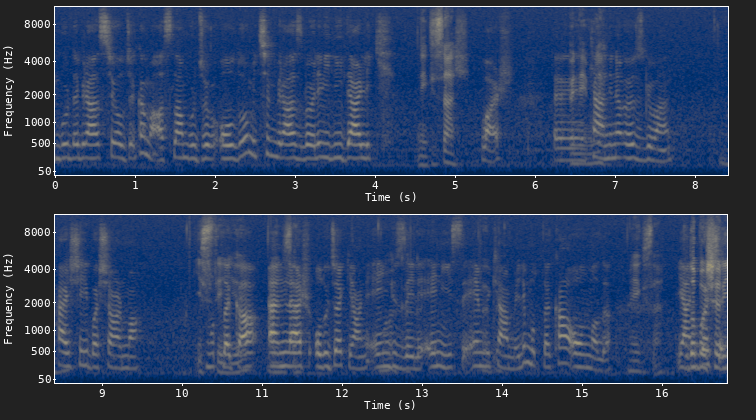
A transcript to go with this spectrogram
burada biraz şey olacak ama Aslan Burcu olduğum için biraz böyle bir liderlik Ne güzel. var. E, Önemli. Kendine özgüven, her şeyi başarma, İsteği. mutlaka enler olacak yani en Muhakkak. güzeli, en iyisi, en Tabii. mükemmeli mutlaka olmalı. Ne güzel. Yani Bu da başa- başarıyı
